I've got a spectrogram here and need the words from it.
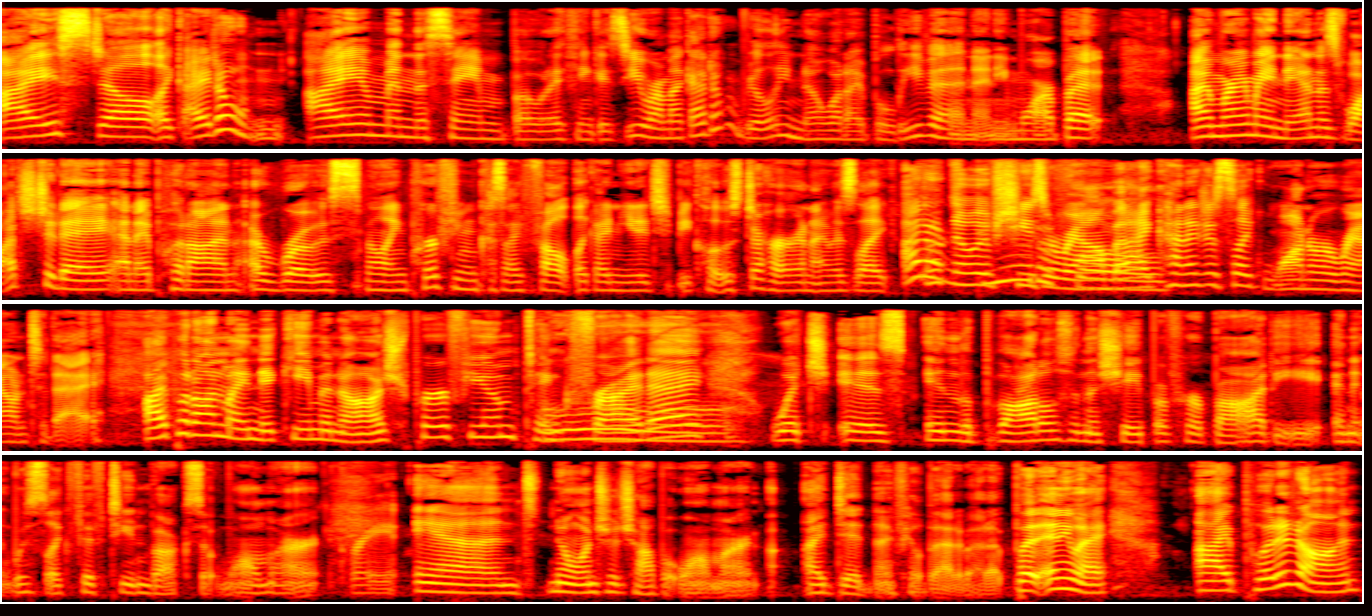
I still like I don't I am in the same boat I think as you. I'm like I don't really know what I believe in anymore, but I'm wearing my nana's watch today, and I put on a rose smelling perfume because I felt like I needed to be close to her, and I was like I don't That's know if she's around, but I kind of just like want her around today. I put on my Nicki Minaj perfume, Pink Friday, which is in the bottles in the shape of her body, and it was like fifteen bucks at Walmart. Great. And no one should shop at Walmart. I did, and I feel bad about it. But anyway, I put it on,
